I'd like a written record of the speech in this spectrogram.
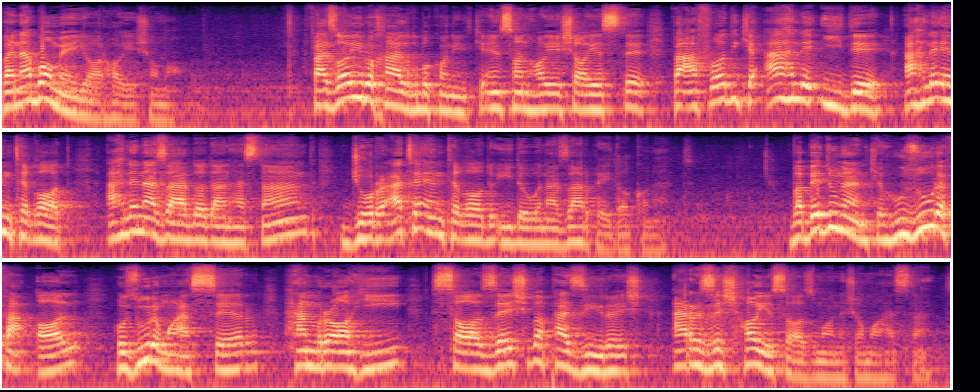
و نه با معیارهای شما. فضایی رو خلق بکنید که انسانهای شایسته و افرادی که اهل ایده اهل انتقاد اهل نظر دادن هستند جرأت انتقاد و ایده و نظر پیدا کنند. و بدونن که حضور فعال حضور مؤثر همراهی سازش و پذیرش ارزش های سازمان شما هستند.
